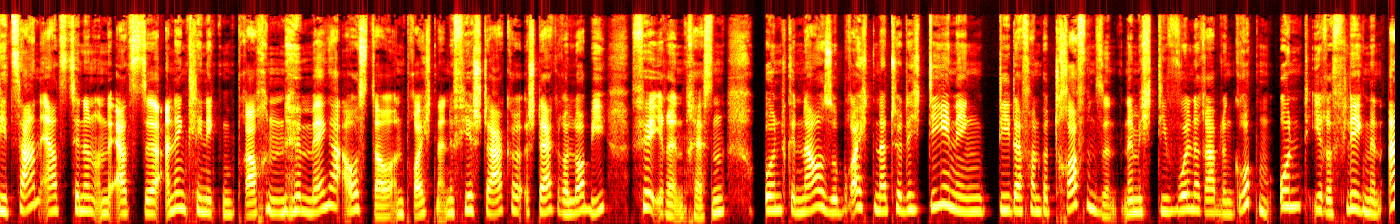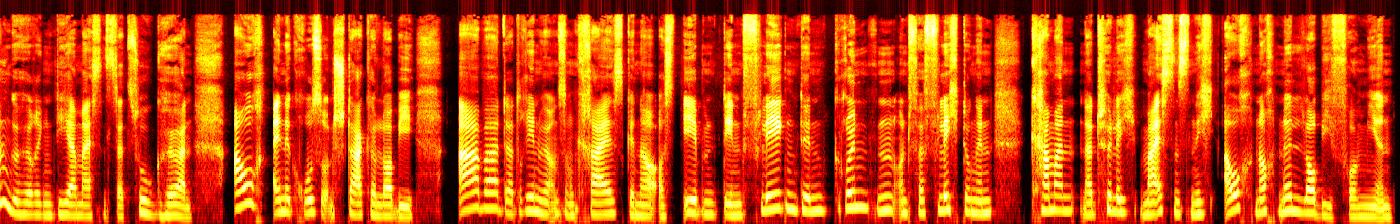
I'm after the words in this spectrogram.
Die Zahnärztinnen und Ärzte an den Kliniken brauchen eine Menge Ausdauer und bräuchten eine viel stärkere, stärkere Lobby für ihre Interessen. Und genauso bräuchten natürlich diejenigen, die davon betroffen sind, nämlich die vulnerablen Gruppen und ihre pflegenden Angehörigen, die ja meistens dazugehören, auch eine große und starke Lobby. Aber da drehen wir uns im Kreis, genau aus eben den pflegenden Gründen und Verpflichtungen kann man natürlich meistens nicht auch noch eine Lobby formieren.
